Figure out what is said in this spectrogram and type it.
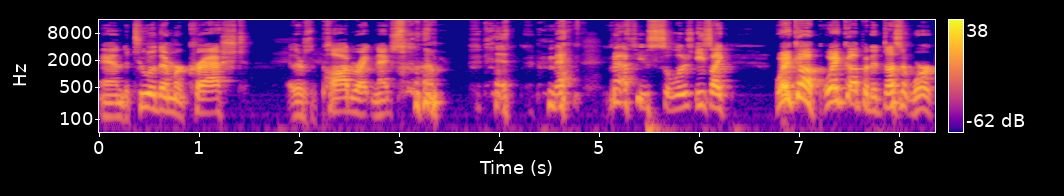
and the two of them are crashed. There's a pod right next to them. Ma- Matthew's solution. He's like, "Wake up, wake up!" and it doesn't work.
